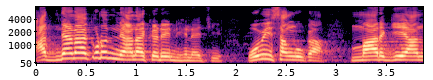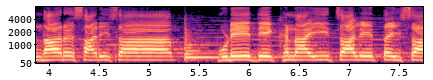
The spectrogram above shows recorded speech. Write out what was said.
अज्ञानाकडून ज्ञानाकडे नेण्याची. ओवी सांगू का? मार्गी अंधार सारीसा पुढे देखनाई चाले तैसा.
